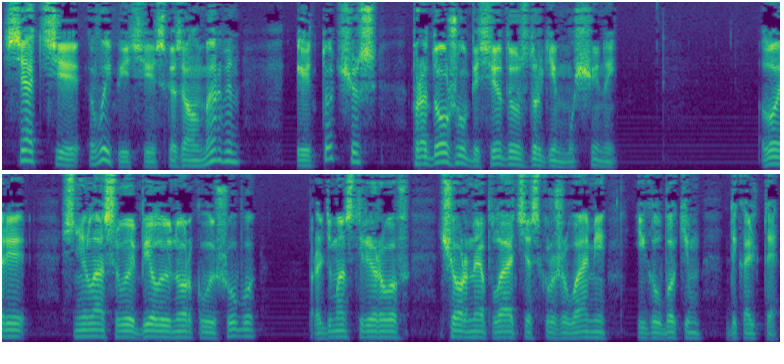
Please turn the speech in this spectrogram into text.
«Сядьте, выпейте», — сказал Мервин, и тотчас продолжил беседу с другим мужчиной. Лори сняла свою белую норковую шубу, продемонстрировав черное платье с кружевами и глубоким декольте.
